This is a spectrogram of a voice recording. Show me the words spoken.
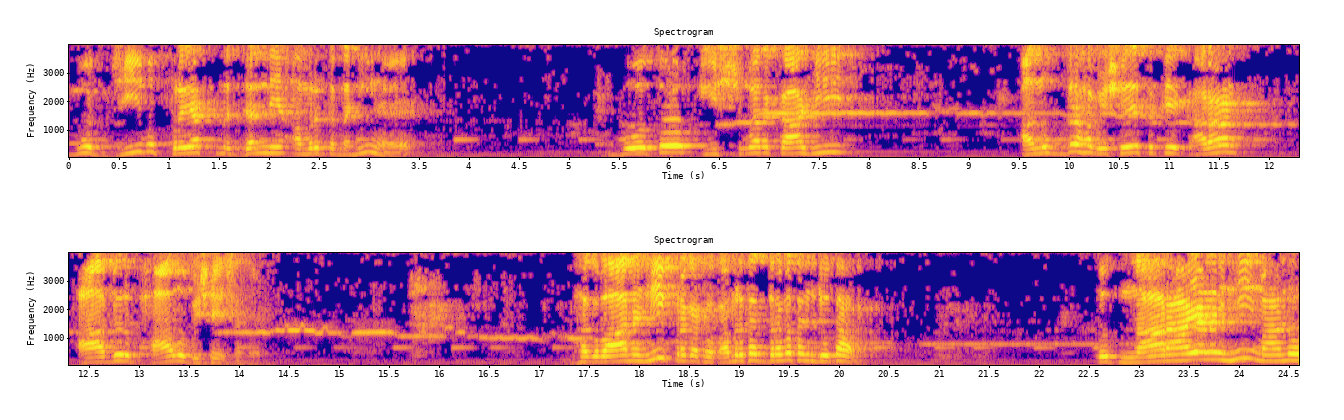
वो जीव प्रयत्न जन्य अमृत नहीं है वो तो ईश्वर का ही अनुग्रह विशेष के कारण आविर्भाव विशेष है। भगवान ही प्रकट होता अमृत द्रव संजोता तो नारायण ही मानो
